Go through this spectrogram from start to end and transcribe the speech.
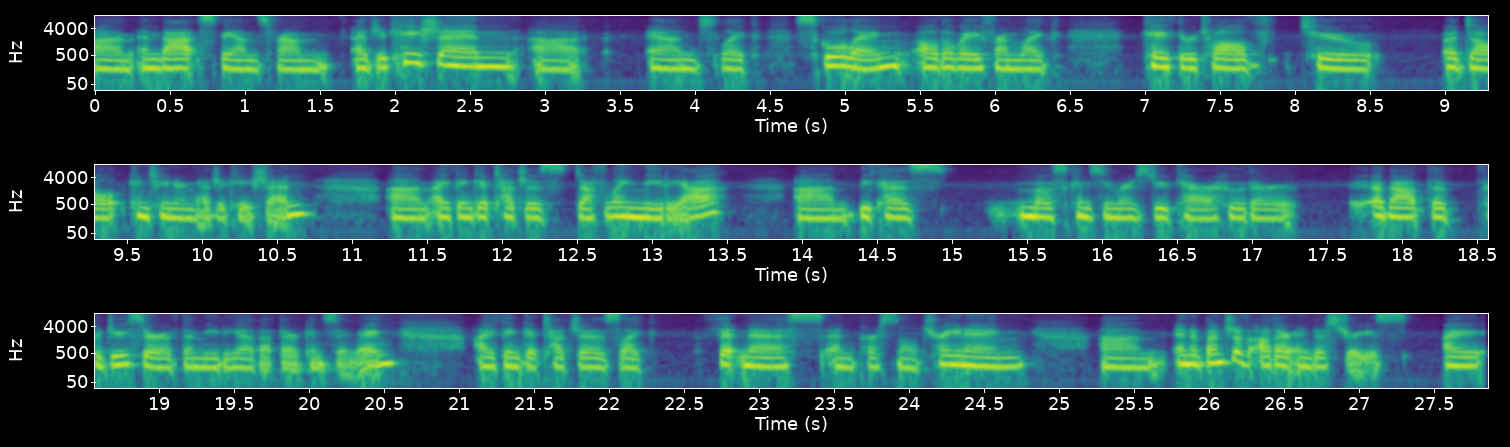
Um, and that spans from education uh, and like schooling all the way from like K through 12 to adult continuing education. Um, I think it touches definitely media um, because most consumers do care who they're about the producer of the media that they're consuming. I think it touches like fitness and personal training um, and a bunch of other industries. I,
